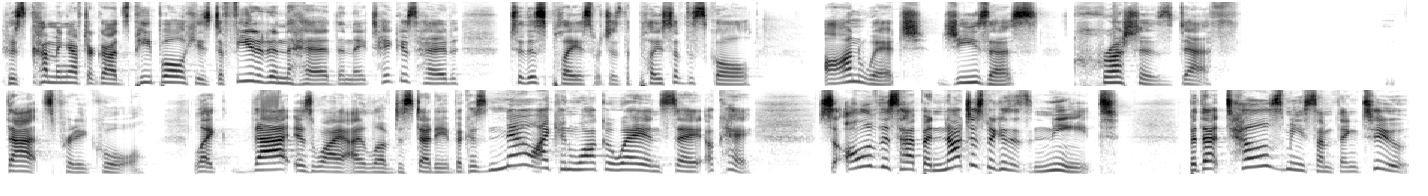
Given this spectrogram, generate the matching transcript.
who's coming after God's people. He's defeated in the head. Then they take his head to this place, which is the place of the skull, on which Jesus crushes death. That's pretty cool. Like, that is why I love to study because now I can walk away and say, okay, so all of this happened not just because it's neat, but that tells me something too.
